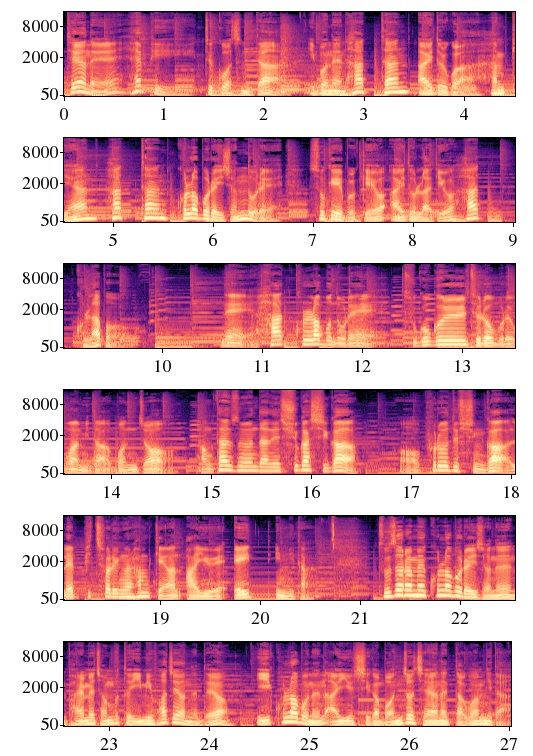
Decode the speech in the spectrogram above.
태연의 해피 듣고 왔습니다. 이번엔 핫한 아이돌과 함께한 핫한 콜라보레이션 노래 소개해 볼게요. 아이돌 라디오 핫 콜라보. 네, 핫 콜라보 노래 두 곡을 들어보려고 합니다. 먼저 방탄소년단의 슈가 씨가 어, 프로듀싱과 랩 피처링을 함께한 아이유의 8입니다. 두 사람의 콜라보레이션은 발매 전부터 이미 화제였는데요. 이 콜라보는 아이유 씨가 먼저 제안했다고 합니다.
